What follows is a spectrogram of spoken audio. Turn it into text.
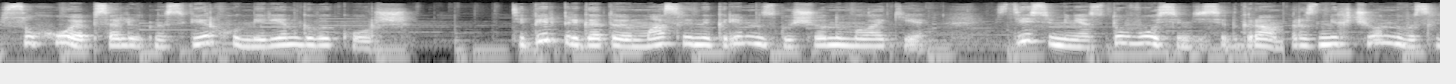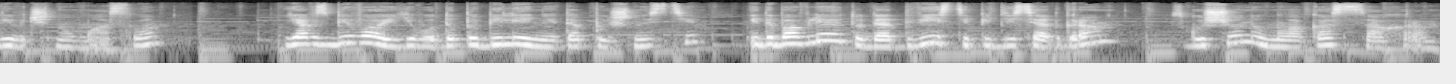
сухой абсолютно сверху меренговый корж. Теперь приготовим масляный крем на сгущенном молоке. Здесь у меня 180 грамм размягченного сливочного масла. Я взбиваю его до побеления до пышности – и добавляю туда 250 грамм сгущенного молока с сахаром.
